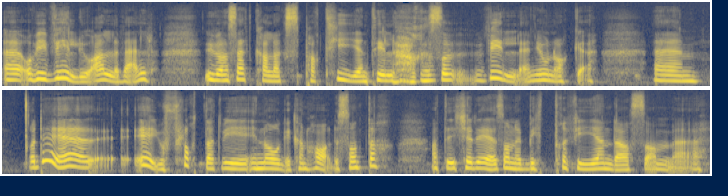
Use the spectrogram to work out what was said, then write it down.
eh, og vi vil jo alle vel. Uansett hva slags parti en tilhører, så vil en jo noe. Ehm, og det er, er, jo flott at vi i Norge kan ha det sånt, da. At det ikke er sånne bitre fiender som eh,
